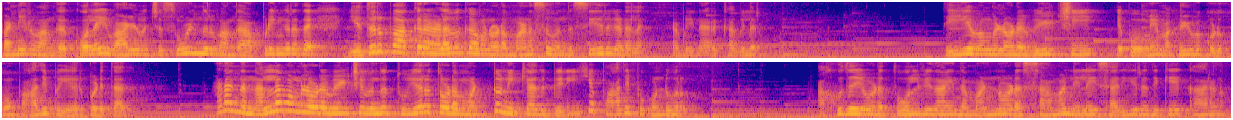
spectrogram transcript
பண்ணிடுவாங்க கொலை வாழ் வச்சு சூழ்ந்துருவாங்க அப்படிங்கிறத எதிர்பார்க்குற அளவுக்கு அவனோட மனசு வந்து சீர்கடலை அப்படின்னாரு கபிலர். தீயவங்களோட வீழ்ச்சி எப்போவுமே மகிழ்வு கொடுக்கும் பாதிப்பை ஏற்படுத்தாது. ஆனால் இந்த நல்லவங்களோட வீழ்ச்சி வந்து துயரத்தோட மட்டும் நிற்காது பெரிய பாதிப்பை கொண்டு வரும். அகுதையோட தோல்வி தான் இந்த மண்ணோட சமநிலை சரிகிறதுக்கே காரணம்.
